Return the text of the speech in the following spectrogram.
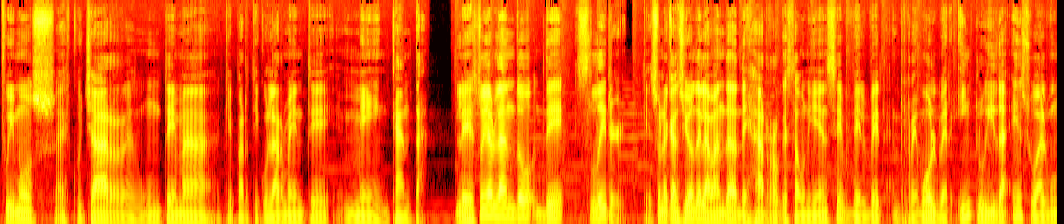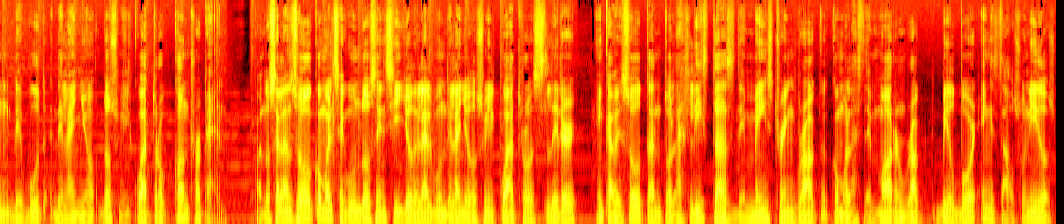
fuimos a escuchar un tema que particularmente me encanta. Les estoy hablando de Slither, que es una canción de la banda de hard rock estadounidense Velvet Revolver, incluida en su álbum debut del año 2004 Contraband. Cuando se lanzó como el segundo sencillo del álbum del año 2004, Slither Encabezó tanto las listas de mainstream rock como las de modern rock Billboard en Estados Unidos,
